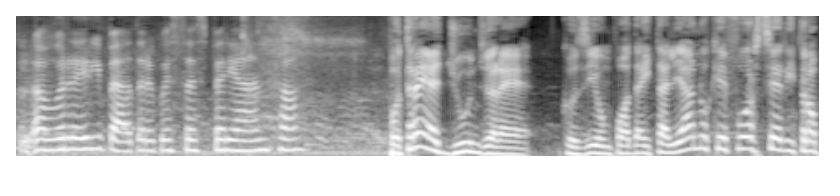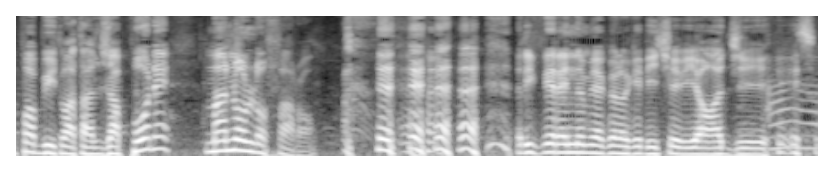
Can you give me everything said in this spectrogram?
La vorrei ripetere questa esperienza. Potrei aggiungere così un po' da italiano che forse eri troppo abituata al Giappone, ma non lo farò. Riferendomi a quello che dicevi oggi Ah. su-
